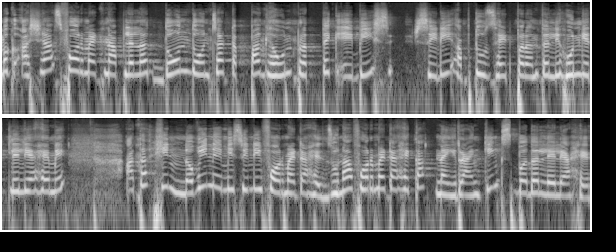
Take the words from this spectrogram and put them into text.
मग अशाच फॉर्मॅटनं आपल्याला दोन दोनचा टप्पा घेऊन प्रत्येक A B C D up to झेडपर्यंत लिहून घेतलेली आहे मी. आता ही नवीन A B C D format आहे. जुना फॉर्मॅट आहे का? नाही रँकिंग्स बदललेले आहे.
